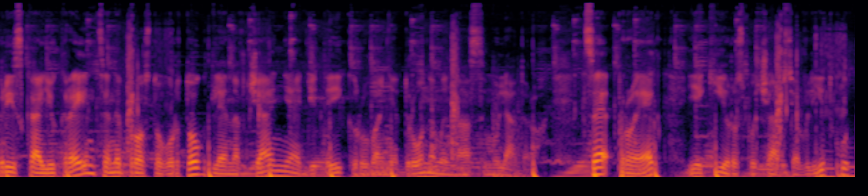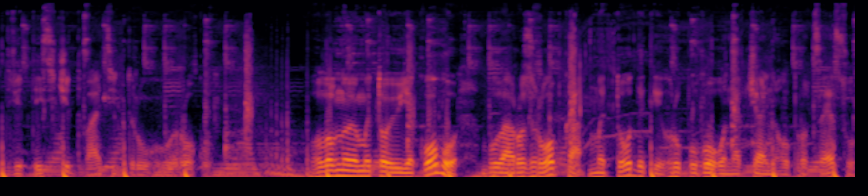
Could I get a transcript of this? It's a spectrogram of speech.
Free Sky Ukraine – це не просто гурток для навчання дітей керування дронами на симуляторах. Це проект, який розпочався влітку 2022 року. Головною метою якого була розробка методики групового навчального процесу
